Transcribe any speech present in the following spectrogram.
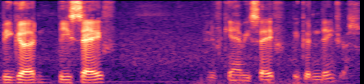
Be good, be safe, and if you can't be safe, be good and dangerous.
